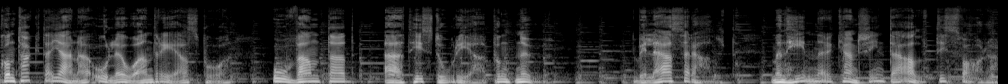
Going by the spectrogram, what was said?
Kontakta gärna Olle och Andreas på ovantad@historia.nu. Vi läser allt, men hinner kanske inte alltid svara.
